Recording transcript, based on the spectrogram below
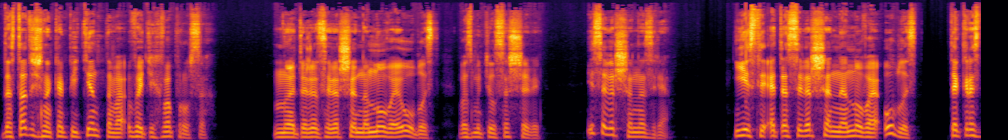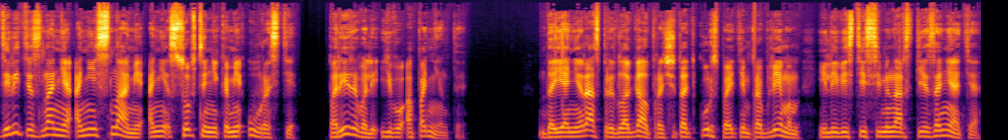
достаточно компетентного в этих вопросах. «Но это же совершенно новая область», — возмутился Шевик. И совершенно зря. Если это совершенно новая область, так разделите знания о ней с нами, а не с собственниками урости, парировали его оппоненты. Да я не раз предлагал прочитать курс по этим проблемам или вести семинарские занятия,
